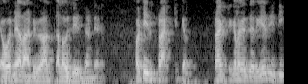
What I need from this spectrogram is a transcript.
ఎవరిని అలాంటివి అలవ్ చేయొద్దండి అని. కాబట్టి ఇది ప్రాక్టికల్. ప్రాక్టికల్గా జరిగేది ఇది.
